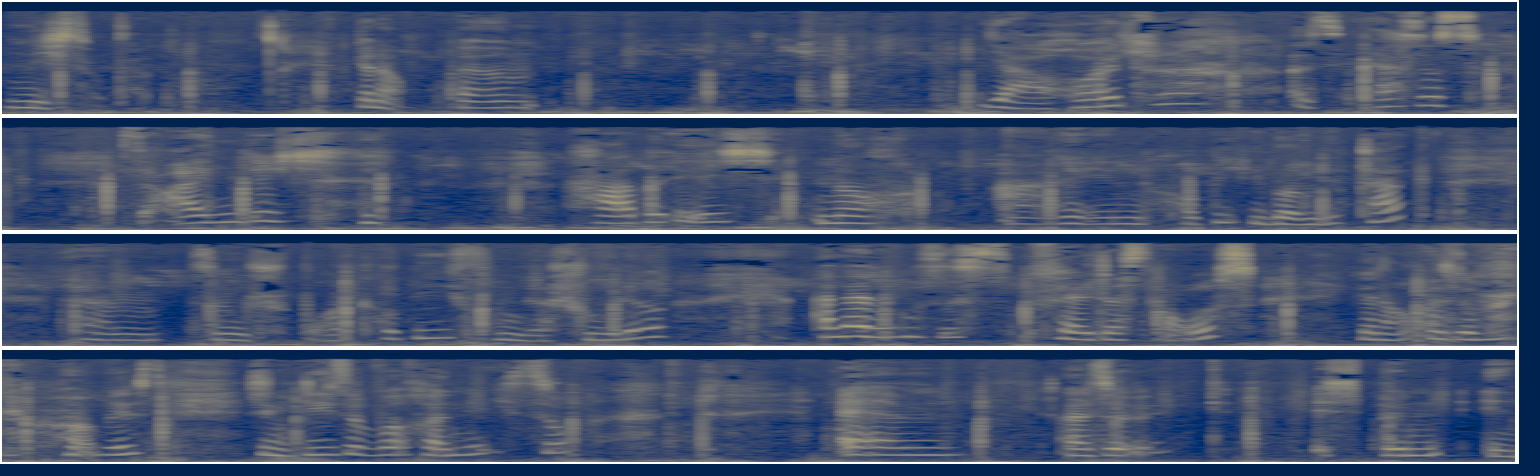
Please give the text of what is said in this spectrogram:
nicht so toll. Genau. Ähm, ja, heute als erstes, also eigentlich habe ich noch ein Hobby über Mittag, ähm, so ein Sporthobby von der Schule. Allerdings ist, fällt das aus. Genau, also meine Hobbys sind diese Woche nicht so. Ähm, also ich bin in,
